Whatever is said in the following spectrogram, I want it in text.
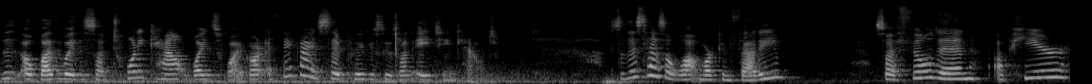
This, oh, by the way, this is on 20 count white Zweigart. I think I said previously it was on 18 count. So this has a lot more confetti. So I filled in up here,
